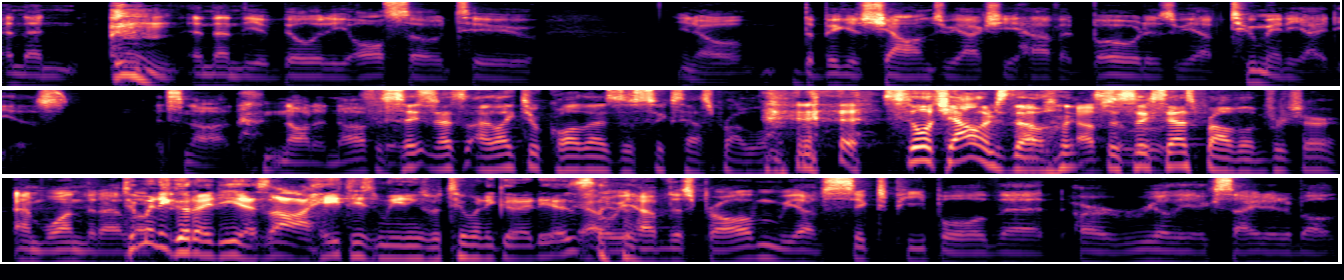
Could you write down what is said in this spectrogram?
And then and then the ability also to, you know, the biggest challenge we actually have at Bode is we have too many ideas. It's not not enough. That's, It's- that's I like to call that as a success problem. Still a challenge though. It's a success problem for sure. and one that I Too many good ideas. Oh, I hate these meetings with too many good ideas. yeah, we have this problem. We have six people that are really excited about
